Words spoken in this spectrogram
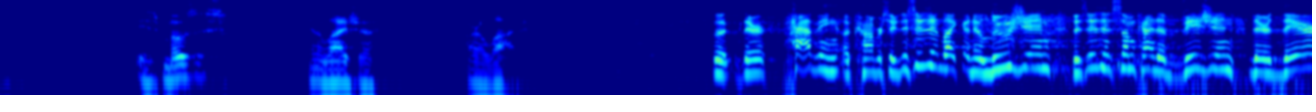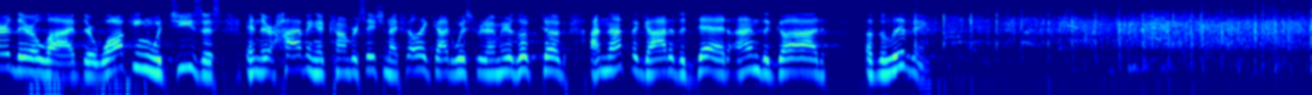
is Moses and Elijah are alive. Look, they're having a conversation. This isn't like an illusion. This isn't some kind of vision. They're there, they're alive, they're walking with Jesus, and they're having a conversation. I felt like God whispered, I'm here, look, Doug, I'm not the God of the dead, I'm the God of the living.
